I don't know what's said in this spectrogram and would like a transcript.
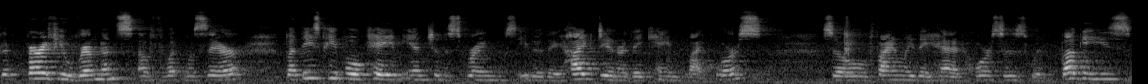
the very few remnants of what was there. But these people came into the springs, either they hiked in or they came by horse. So finally, they had horses with buggies,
